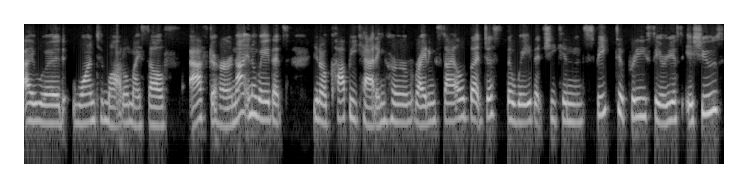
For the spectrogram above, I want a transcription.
I would want to model myself after her, not in a way that's, you know, copycatting her writing style, but just the way that she can speak to pretty serious issues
